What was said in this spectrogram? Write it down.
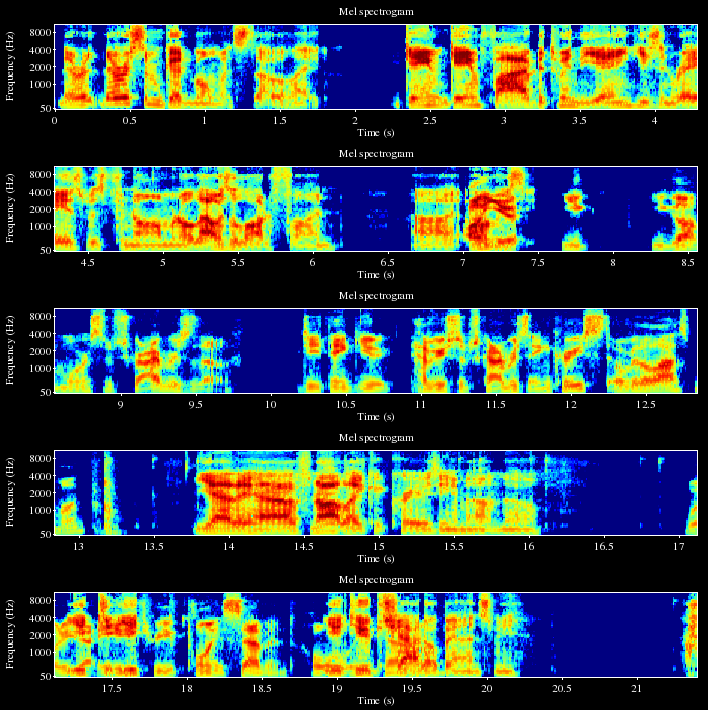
there, there were some good moments though. Like game game five between the Yankees and Rays was phenomenal. That was a lot of fun. Uh, oh, you you you got more subscribers though. do you think you have your subscribers increased over the last month? Yeah, they have. Not like a crazy amount, no. What do you got? YouTube- Eighty-three point seven. YouTube shadow bans me.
